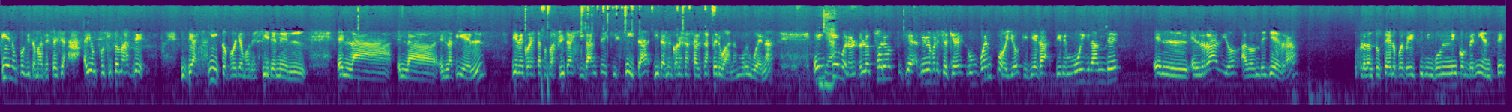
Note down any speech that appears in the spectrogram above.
Tiene un poquito más de especia, hay un poquito más de de ajito, podríamos decir, en el en la en la, en la piel. Vienen con esta papa frita gigante, exquisita, y también con esas salsas peruanas muy buenas. En que, bueno, los choros, que a mí me pareció que es un buen pollo, que llega, tiene muy grande el, el radio a donde llega, por lo tanto usted lo puede pedir sin ningún inconveniente.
